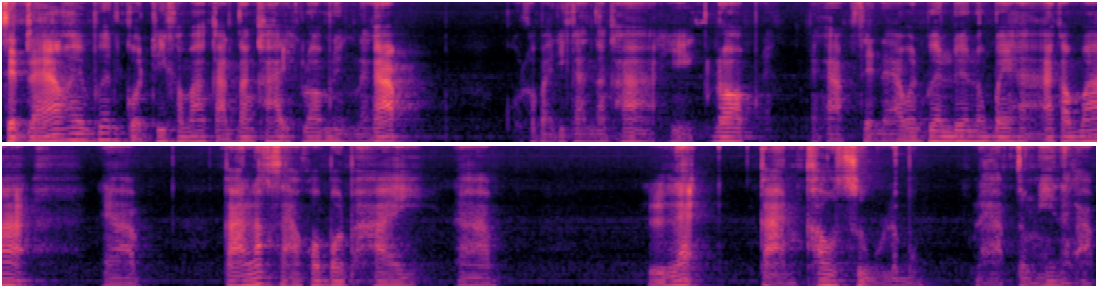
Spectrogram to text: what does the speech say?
เสร็จแล้วให้เพื่อนกดที่คำว่าการตั้งค่าอีกรอบหนึ่งนะครับ กดเข้าไปที่การตั้งค่าอีกรอบนะครับ เสร็จแล้วเพื่อนๆเลื่อนลงไปหาคำว่านะครับการรักษาความปลอดภัยนะครับ และการเข้าสู่ระบบนะครับตรงนี้นะครับ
